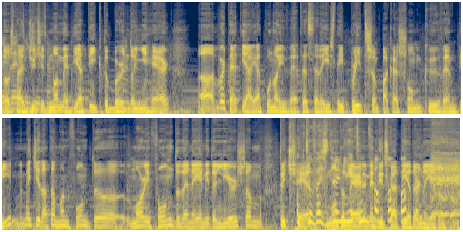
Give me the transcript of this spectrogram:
ndoshta gjyqit më mediatik të bërë mm. ndonjëherë. Uh, vërtet ia ia punoi vetes edhe ishte i pritshëm pak a shumë ky vendim, megjithatë më në fund uh, mori fund dhe ne jemi të lirshëm, të qetë, mund të merremi me diçka tjetër në jetën tonë.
